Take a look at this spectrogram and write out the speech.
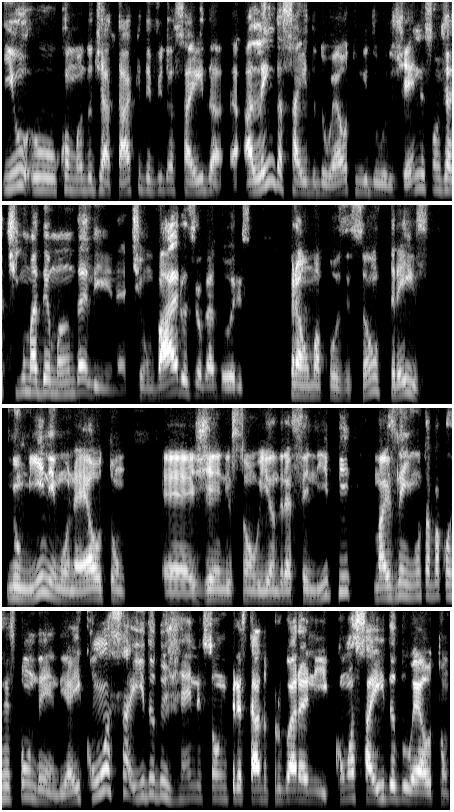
e o, o, comando de ataque devido à saída, além da saída do Elton e do Gênison, já tinha uma demanda ali, né? Tinham vários jogadores para uma posição, três no mínimo, né? Elton, é, Gênison e André Felipe, mas nenhum estava correspondendo. E aí, com a saída do Gênison emprestado para o Guarani, com a saída do Elton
